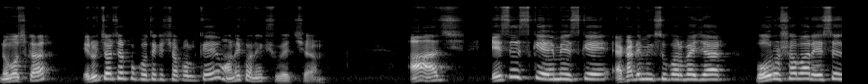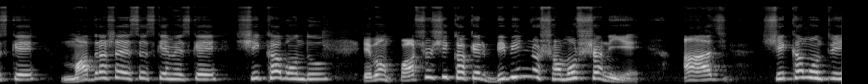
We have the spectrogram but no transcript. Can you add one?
নমস্কার, এরুচর্চার পক্ষ থেকে সকলকে অনেক অনেক শুভেচ্ছা। আজ এসএসকে এমএসকে একাডেমিক সুপারভাইজার পৌরসভার এসএসকে মাদ্রাসা এসএসকে এমএসকে শিক্ষা বন্ধু এবং পার্শ্ব শিক্ষকের বিভিন্ন সমস্যা নিয়ে আজ শিক্ষামন্ত্রী,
